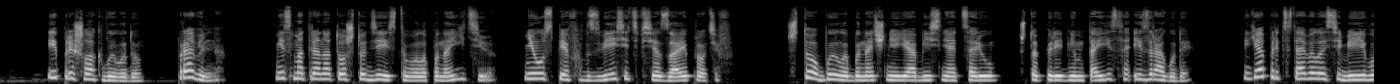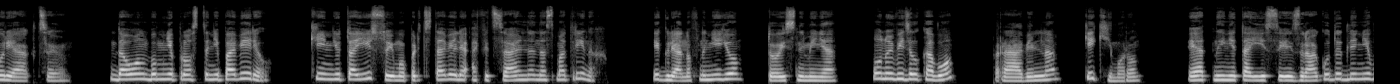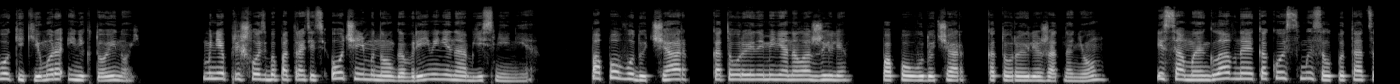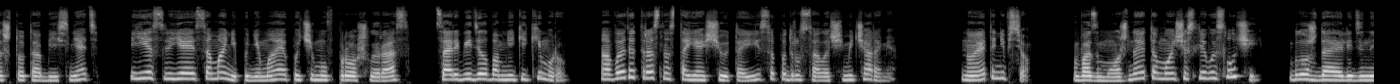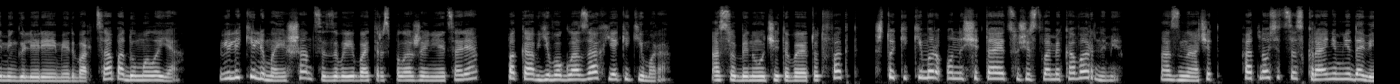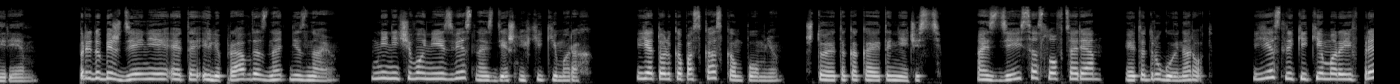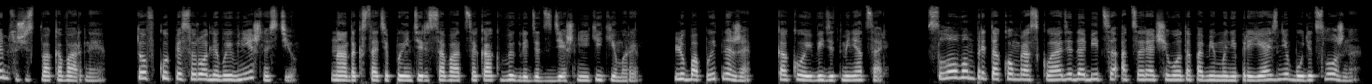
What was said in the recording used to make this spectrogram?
И пришла к выводу. Правильно. Несмотря на то, что действовала по наитию, не успев взвесить все за и против. Что было бы, начни я объяснять царю, что перед ним Таиса из Рагуды? Я представила себе его реакцию. Да он бы мне просто не поверил. Кинью Таису ему представили официально на смотринах. И глянув на нее, то есть на меня, он увидел кого? Правильно, Кикимору. И отныне Таиса из Рагуды для него Кикимора и никто иной. Мне пришлось бы потратить очень много времени на объяснение. По поводу чар, которые на меня наложили, по поводу чар, которые лежат на нем. И самое главное, какой смысл пытаться что-то объяснять, если я и сама не понимаю, почему в прошлый раз царь видел во мне Кикимору, а в этот раз настоящую Таиса под русалочьими чарами. Но это не все. Возможно, это мой счастливый случай. Блуждая ледяными галереями дворца, подумала я. Велики ли мои шансы завоевать расположение царя, пока в его глазах я Кикимора? Особенно учитывая тот факт, что Кикимор он считает существами коварными, а значит, относится с крайним недоверием. Предубеждение это или правда знать не знаю. Мне ничего не известно о здешних Кикиморах. Я только по сказкам помню, что это какая-то нечисть. А здесь, со слов царя, это другой народ. Если Кикиморы и впрямь существа коварные, то в купе с уродливой внешностью, надо, кстати, поинтересоваться, как выглядят здешние Кикиморы. Любопытно же, какой видит меня царь. Словом, при таком раскладе добиться от царя чего-то помимо неприязни будет сложно.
